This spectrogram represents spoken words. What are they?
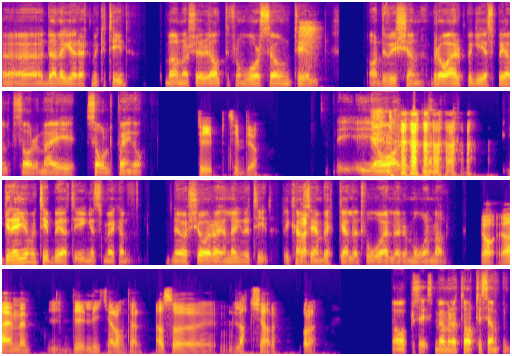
Eh, där lägger jag rätt mycket tid. Men annars är det ju alltid från Warzone till ja, Division. Bra RPG-spel har du mig såld på en gång. Typ Tibia. Ja, men grejen med Tibbe är att det är inget som jag kan nököra en längre tid. Det kanske är en vecka eller två eller en månad. ja, ja, men det är likadant där. Alltså latchar bara. Ja, precis. Men jag menar, ta till exempel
